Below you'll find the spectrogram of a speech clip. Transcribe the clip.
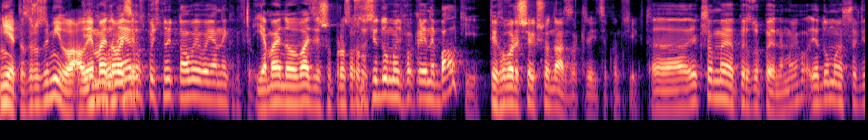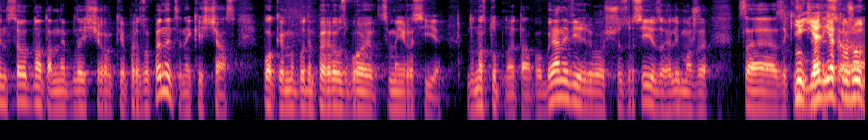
Ні, це зрозуміло, але я Їм- маю на Вони увазі. розпочнуть новий воєнний конфлікт. Я маю на увазі, що просто, Просто всі думають про країни Балтії. ти говориш, що якщо нас закриється конфлікт. Е, якщо ми призупинимо його, я думаю, що він все одно там найближчі роки призупиниться на якийсь час, поки ми будемо переозброюватися і Росія до наступного етапу. Бо я не вірю, що з Росією взагалі може це Ні, закінчитися. я, я кажу,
